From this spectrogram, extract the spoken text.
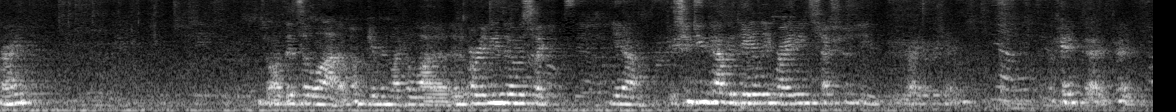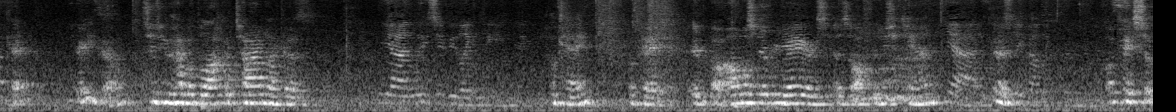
right? So it's a lot. I'm giving like a lot of, or any of those like, yeah. So do you have a daily writing session? You write every day? Yeah. Okay, good, good. There you go. So do you have a block of time, like a, Yeah, at least you'd be like in the evening. okay, okay, Ev- almost every day or as, as often as you can? Yeah, Good. like Okay, so,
